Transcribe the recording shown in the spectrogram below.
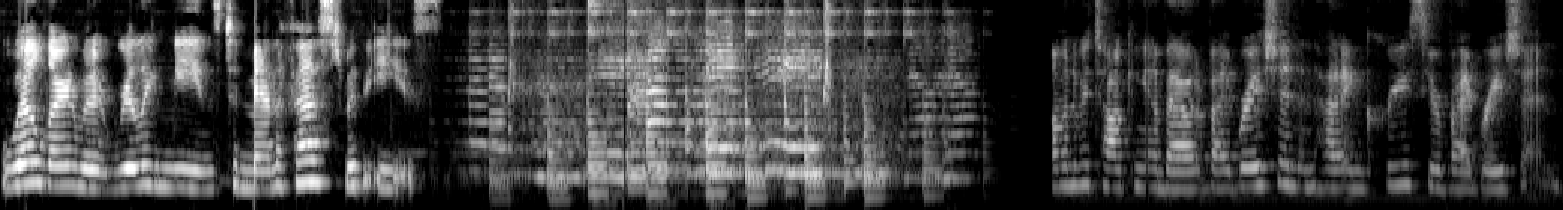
we'll learn what it really means to manifest with ease. I'm going to be talking about vibration and how to increase your vibration.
